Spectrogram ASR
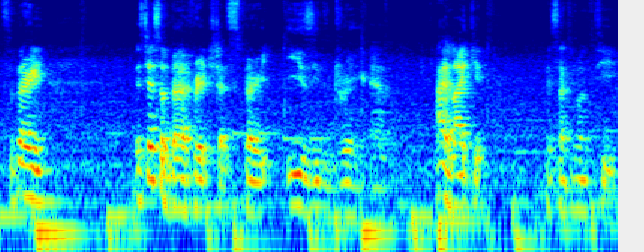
It's a very it's just a beverage that's very easy to drink and I like it chrysanthemum tea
